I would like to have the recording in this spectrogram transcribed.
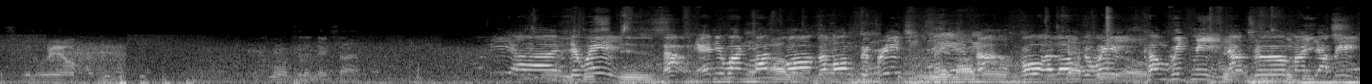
It's been real. Going to the next side. Uh, the way. is Now, anyone must island walk of along the bridge. Leonardo Now, go along the way. Come with me now to Maya. Bay.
